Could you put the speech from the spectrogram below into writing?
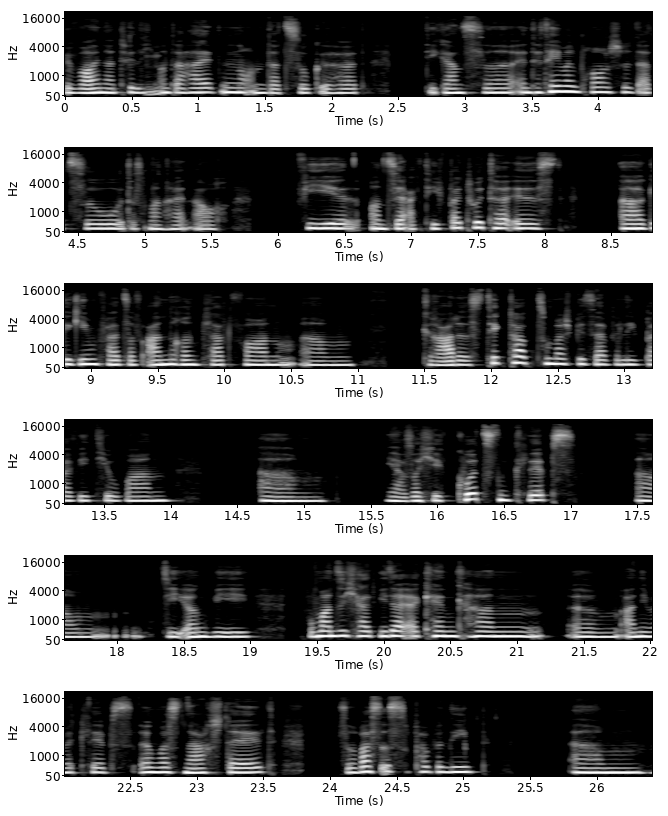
Wir wollen natürlich mhm. unterhalten und dazu gehört die ganze Entertainment-Branche dazu, dass man halt auch viel und sehr aktiv bei Twitter ist, äh, gegebenenfalls auf anderen Plattformen. Ähm, gerade ist TikTok zum Beispiel sehr beliebt bei VTubern. Ähm, ja, solche kurzen Clips, ähm, die irgendwie, wo man sich halt wiedererkennen kann, ähm, Anime-Clips, irgendwas nachstellt. Sowas ist super beliebt. Ähm,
